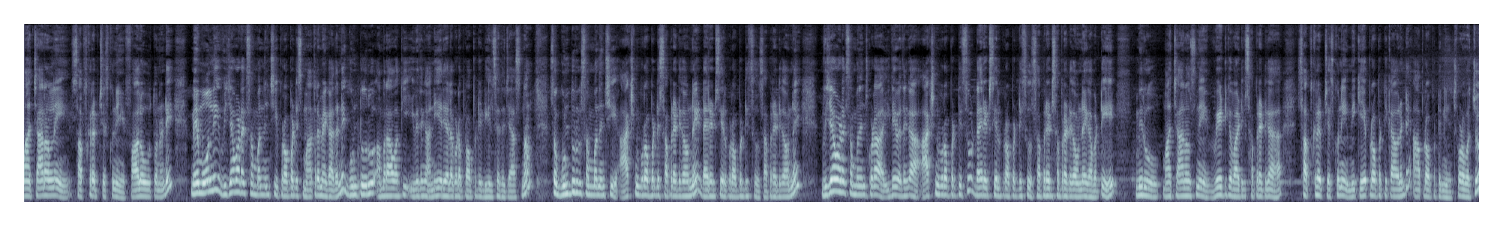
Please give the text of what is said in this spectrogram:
మా ఛానల్ని సబ్స్క్రైబ్ చేసుకుని ఫాలో అవుతానండి. మేము ఓన్లీ విజయవాడకు సంబంధించి ప్రాపర్టీస్ మాత్రమే కాదండి గుంటూరు అమరావతి ఈ విధంగా అన్ని ఏరియాలో కూడా ప్రాపర్టీ డీల్స్ అయితే చేస్తున్నాం. సో గుంటూరుకు సంబంధించి యాక్షన్ ప్రాపర్టీస్ సపరేట్గా ఉన్నాయి డైరెక్ట్ సేల్ ప్రాపర్టీస్ సపరేట్గా ఉన్నాయి. విజయవాడకు సంబంధించి కూడా ఇదే విధంగా auction properties direct sale properties separate సపరేట్గా ఉన్నాయి కాబట్టి మీరు మా ఛానల్స్ని వేటికి వాటికి సపరేట్గా సబ్స్క్రైబ్ చేసుకుని మీకు ఏ ప్రాపర్టీ కావాలంటే ఆ ప్రాపర్టీని చూడవచ్చు.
